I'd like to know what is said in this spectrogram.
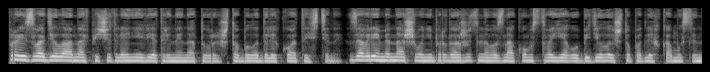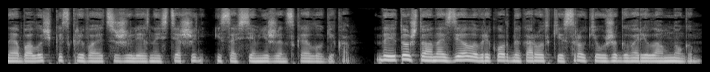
Производила она впечатление ветреной натуры, что было далеко от истины. За время нашего непродолжительного знакомства я убедилась, что под легкомысленной оболочкой скрывается железный стержень и совсем не женская логика. Да и то, что она сделала в рекордно короткие сроки, уже говорило о многом.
